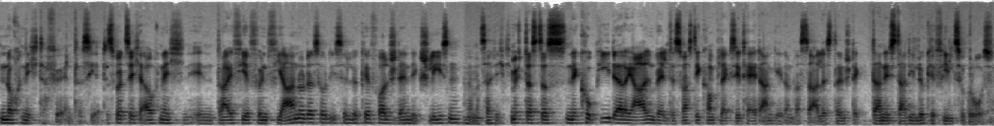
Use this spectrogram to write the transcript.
noch nicht dafür interessiert. Es wird sich auch nicht in drei, vier, fünf Jahren oder so diese Lücke vollständig vollständig schließen. Wenn man sagt, ich möchte, dass das eine Kopie der realen Welt ist, was die Komplexität angeht und was da alles drinsteckt, dann ist da die Lücke viel zu groß.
